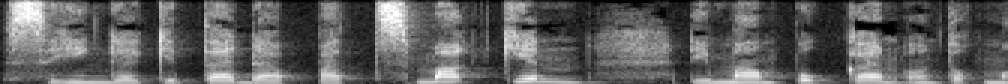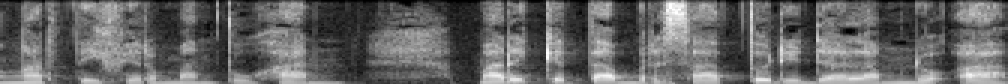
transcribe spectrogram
sehingga kita dapat semakin dimampukan untuk mengerti firman Tuhan. Mari kita bersatu di dalam doa.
